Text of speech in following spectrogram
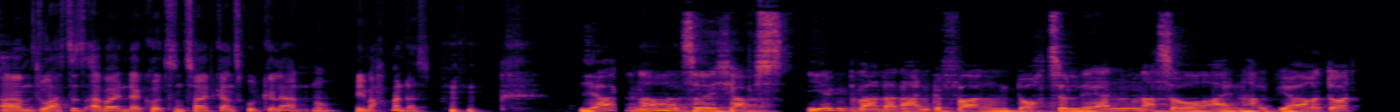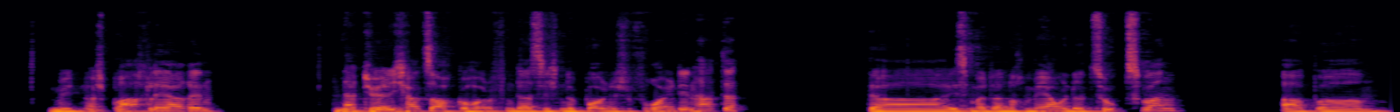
Ähm, du hast es aber in der kurzen Zeit ganz gut gelernt, ne? Wie macht man das? ja, genau. Also ich habe es irgendwann dann angefangen, doch zu lernen, nach so eineinhalb Jahre dort mit einer Sprachlehrerin. Natürlich hat es auch geholfen, dass ich eine polnische Freundin hatte. Da ist man dann noch mehr unter Zugzwang. Aber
